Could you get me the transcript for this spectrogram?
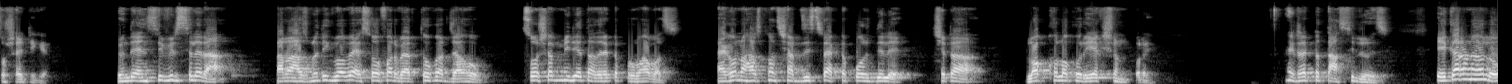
সোসাইটিকে কিন্তু এনসিপির ছেলেরা, তারা রাজনৈতিকভাবে এসওফার ব্যর্থ হোক আর যা হোক সোশ্যাল মিডিয়া তাদের একটা প্রভাব আছে। এখনও হাসনাত সার্জিসরা একটা পোস্ট দিলে সেটা লক্ষ লক্ষ রিয়াকশন করে। এটা একটা তাসির রয়েছে। এ কারণে হলো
